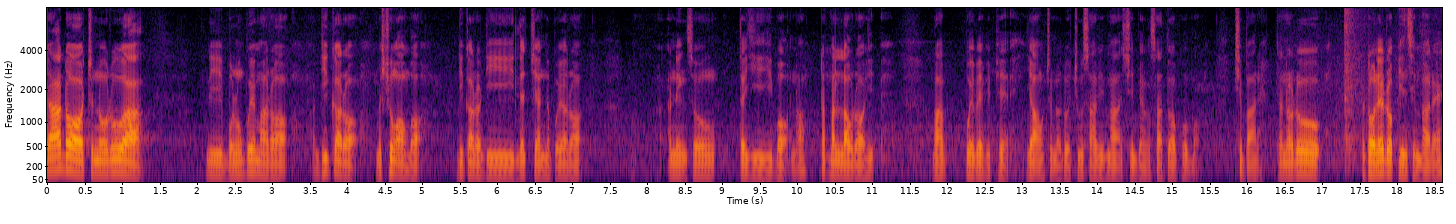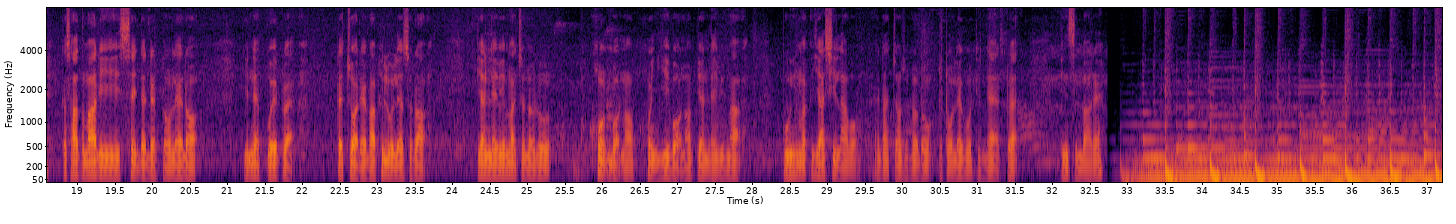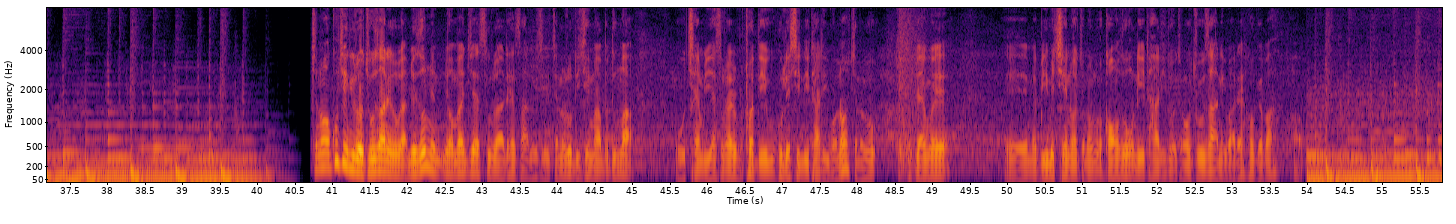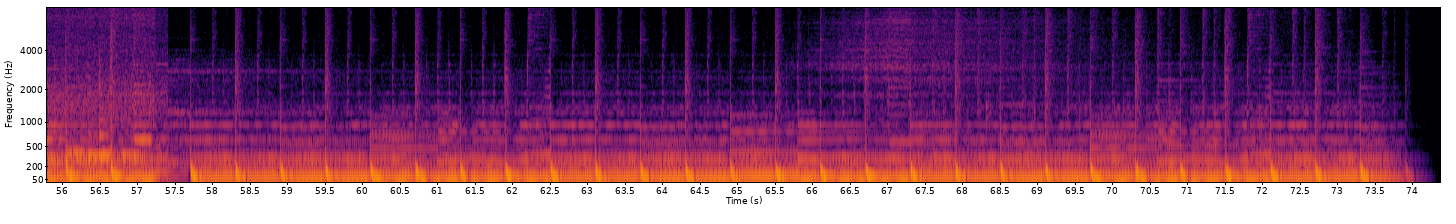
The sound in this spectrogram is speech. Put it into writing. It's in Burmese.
ဒါတော့ကျွန်တော်တို့ကဒီဘလုံးပွဲမှာတော့အဓိကတော့မရှုံအောင်ပေါ့အဓိကတော့ဒီလက်ကျန်နှစ်ပွဲကတော့အနည်းဆုံးတရီပေါ့နော်တစ်မှတ်လောက်တော့မပွဲပဲဖြစ်ဖြစ်ရအောင်ကျွန်တော်တို့ကြိုးစားပြီးမှရှင်ပြန်ကစားတော့ဖို့ပေါ့ဖြစ်ပါတယ်ကျွန်တော်တို့တော်တော်လေးတော့ပြင်ဆင်ပါတယ်ကစားသမားတွေစိတ်တက်တဲ့တော်လဲတော့ဒီနေ့ပွဲအတွက်တက်ကြွတယ်ဘာဖြစ်လို့လဲဆိုတော့ပြန်လဲပြီးမှကျွန်တော်တို့ခွန့်ပေါ့နော်ခွန့်ရေးပေါ့နော်ပြန်လဲပြီးမှ ပူပြီးမှရရှိလာပေါ့အဲ့ဒါကြောင့်ကျွန်တော်တို့တော်တော်လေးကိုဒီနေ့အတွက်ပြင်ဆင်ပါတယ်ကျွန်တော်အခုချိန်ထိတော့စူးစမ်းနေလို့ပဲအမြင့်ဆုံးမျှော်မှန်းချက်ဆိုတာတည်းစားလို့ရှိရင်ကျွန်တော်တို့ဒီချိန်မှာဘယ်သူမှဟိုချန်ပီယံဆိုတာတော့မထွက်သေးဘူးအခုလက်ရှိနေထားသည်ပေါ့နော်ကျွန်တော်တို့ဟိုပြိုင်ပွဲအဲမပြီးမချင်းတော့ကျွန်တော်တို့အကောင်းဆုံးအနေထားထိတော့ကျွန်တော်စူးစမ်းနေပါတယ်ဟုတ်ကဲ့ပါဟုတ်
